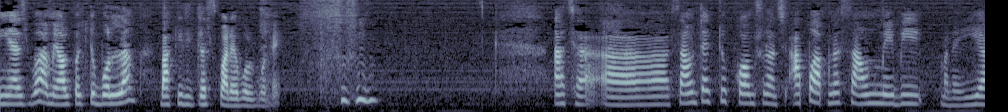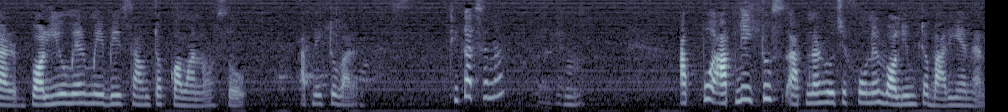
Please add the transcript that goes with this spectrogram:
নিয়ে আসব। আমি অল্প একটু বললাম, বাকি ডিটেলস পরে বলব না। আচ্ছা সাউন্ডটা একটু কম শোনাচ্ছে। আপু, আপনার সাউন্ড মেবি মানে ইয়ার ভলিউমের মেবি সাউন্ডটা কমানো সো আপনি একটু বাড়ান। ঠিক আছে না। আপু, আপনি একটু আপনার হচ্ছে ফোনের ভলিউমটা বাড়িয়ে নেন।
